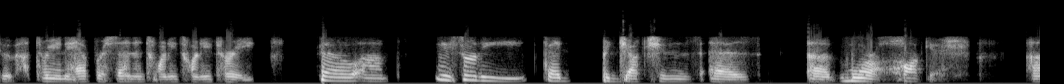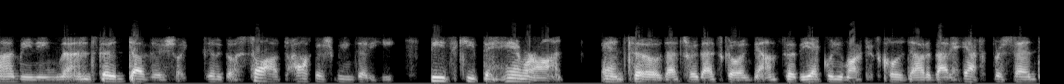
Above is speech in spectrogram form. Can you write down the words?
to about three and a half percent in 2023. So um, they saw the Fed projections as uh, more hawkish, uh, meaning that instead of dovish, like going to go soft, hawkish means that he needs to keep the hammer on. And so that's where that's going down. So the equity markets closed out about a half a percent.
